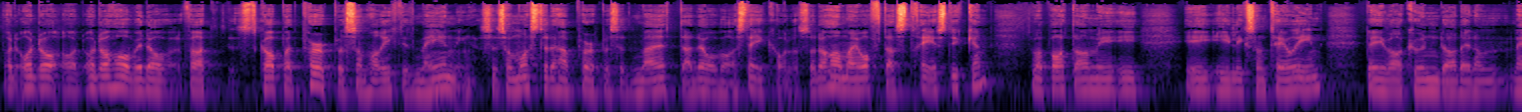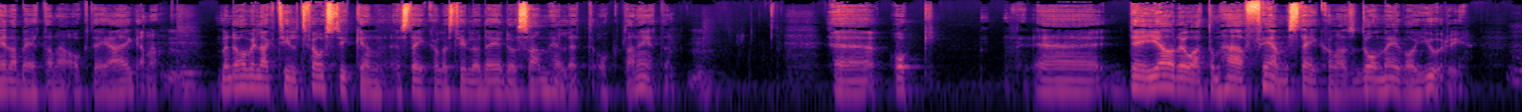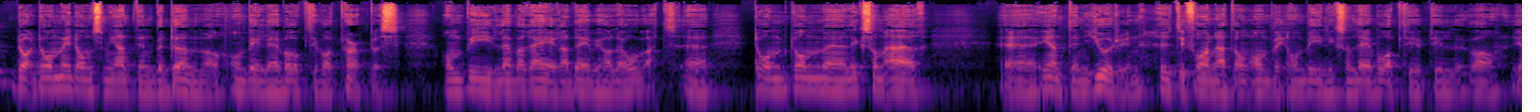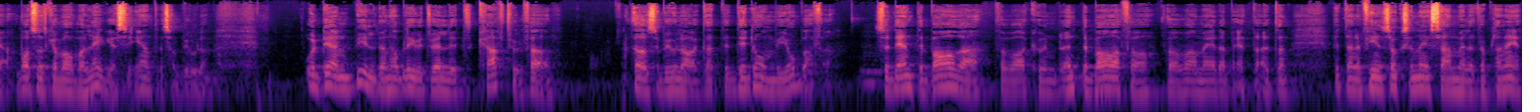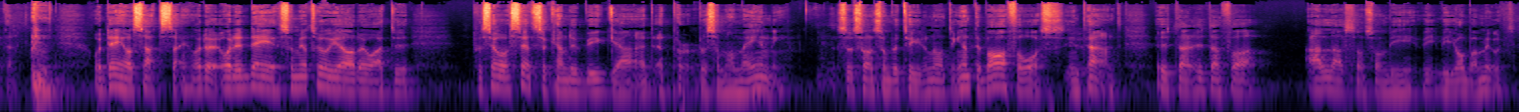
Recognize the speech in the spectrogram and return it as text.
Och, och, då, och, och då har vi då, för att skapa ett purpose som har riktigt mening, så, så måste det här purposet möta då våra stakeholders. Och då har man ju oftast tre stycken, som man pratar om i, i, i, i liksom teorin. Det är våra kunder, det är de medarbetarna och det är ägarna. Men då har vi lagt till två stycken stakeholders till och det är då samhället och planeten. Eh, och Eh, det gör då att de här fem stakeholders, alltså de är vår jury. De, de är de som egentligen bedömer om vi lever upp till vårt purpose. Om vi levererar det vi har lovat. Eh, de, de eh, liksom är egentligen juryn utifrån att om, om vi, om vi liksom lever upp till, till vad, ja, vad som ska vara vår legacy egentligen som bolag. Och den bilden har blivit väldigt kraftfull för, för oss i bolaget att det, det är de vi jobbar för. Så det är inte bara för våra kunder, inte bara för, för våra medarbetare utan, utan det finns också med i samhället och planeten. Och det har satt sig. Och det, och det är det som jag tror gör då att du på så sätt så kan du bygga ett, ett purpose som har mening. Så, som, som betyder någonting. Inte bara för oss internt utan, utan för alla som, som vi, vi, vi jobbar mot.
